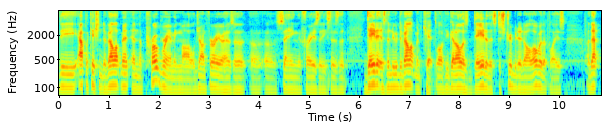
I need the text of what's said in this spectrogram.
the application development and the programming model. John Furrier has a, a, a, saying, the phrase that he says that data is the new development kit. Well, if you've got all this data that's distributed all over the place, uh, that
